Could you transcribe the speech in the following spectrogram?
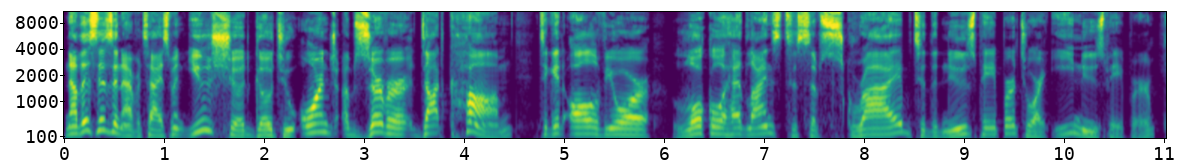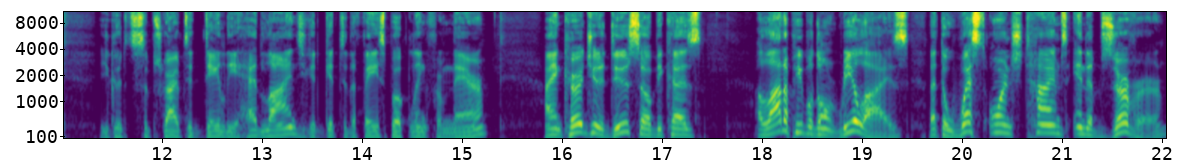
Now, this is an advertisement. You should go to orangeobserver.com to get all of your local headlines, to subscribe to the newspaper, to our e newspaper. You could subscribe to daily headlines. You could get to the Facebook link from there. I encourage you to do so because a lot of people don't realize that the West Orange Times and Observer,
